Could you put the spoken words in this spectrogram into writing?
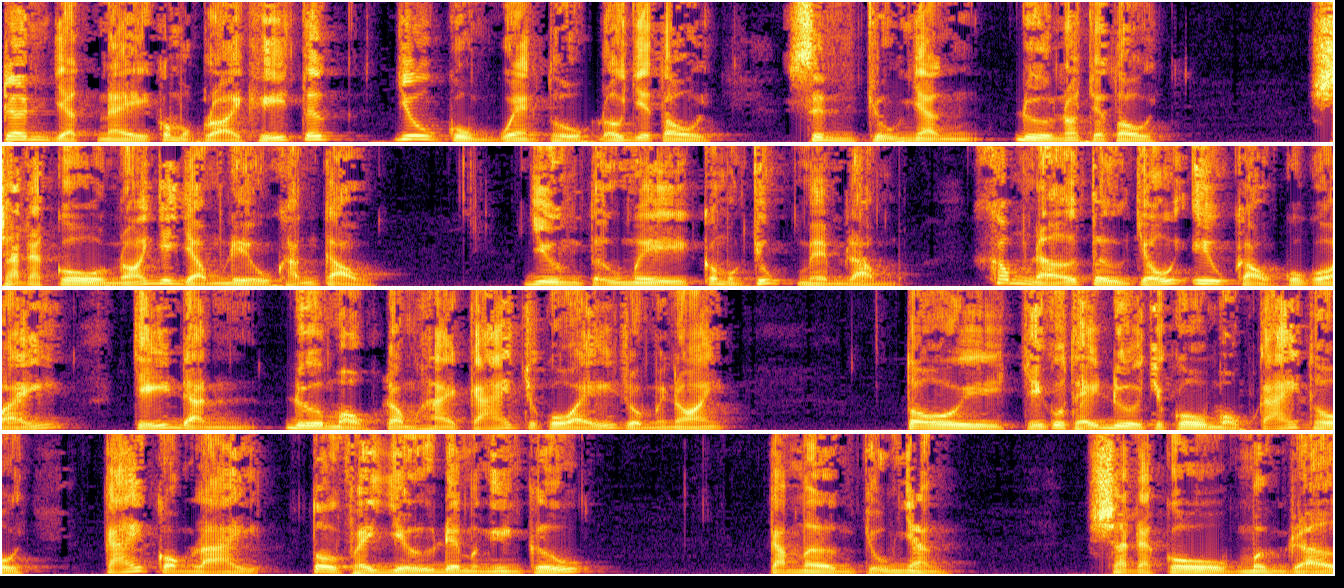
trên vật này có một loại khí tức vô cùng quen thuộc đối với tôi, xin chủ nhân đưa nó cho tôi. Sadako nói với giọng điệu khẩn cầu. Dương Tử Mi có một chút mềm lòng, không nỡ từ chối yêu cầu của cô ấy, chỉ đành đưa một trong hai cái cho cô ấy rồi mới nói. Tôi chỉ có thể đưa cho cô một cái thôi, cái còn lại tôi phải giữ để mà nghiên cứu. Cảm ơn chủ nhân. Sadako mừng rỡ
